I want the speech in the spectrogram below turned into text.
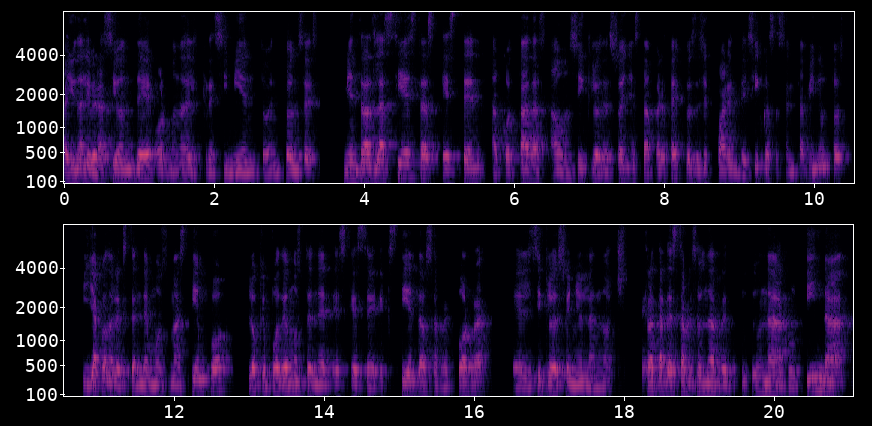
hay una liberación de hormona del crecimiento. Entonces, mientras las siestas estén acotadas a un ciclo de sueño, está perfecto, es decir, 45 a 60 minutos, y ya cuando lo extendemos más tiempo, lo que podemos tener es que se extienda o se recorra el ciclo de sueño en la noche. Tratar de establecer una, una rutina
